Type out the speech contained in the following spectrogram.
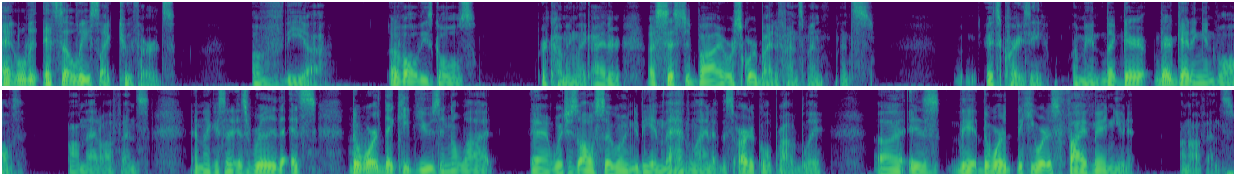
at le- it's at least like two thirds of the uh, of all these goals are coming like either assisted by or scored by defensemen. It's it's crazy. I mean, like they're they're getting involved on that offense, and like I said, it's really the, it's the word they keep using a lot, uh, which is also going to be in the headline of this article probably. Uh, is the the word the keyword is five man unit on offense,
